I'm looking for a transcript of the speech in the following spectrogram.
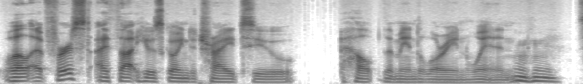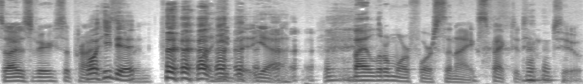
well, at first I thought he was going to try to help the Mandalorian win. hmm So I was very surprised. Well, he did. when- well, he did, yeah. By a little more force than I expected him to.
